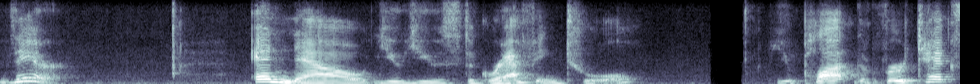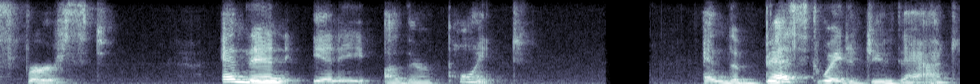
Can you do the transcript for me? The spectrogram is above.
There. And now you use the graphing tool. You plot the vertex first, and then any other point. And the best way to do that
